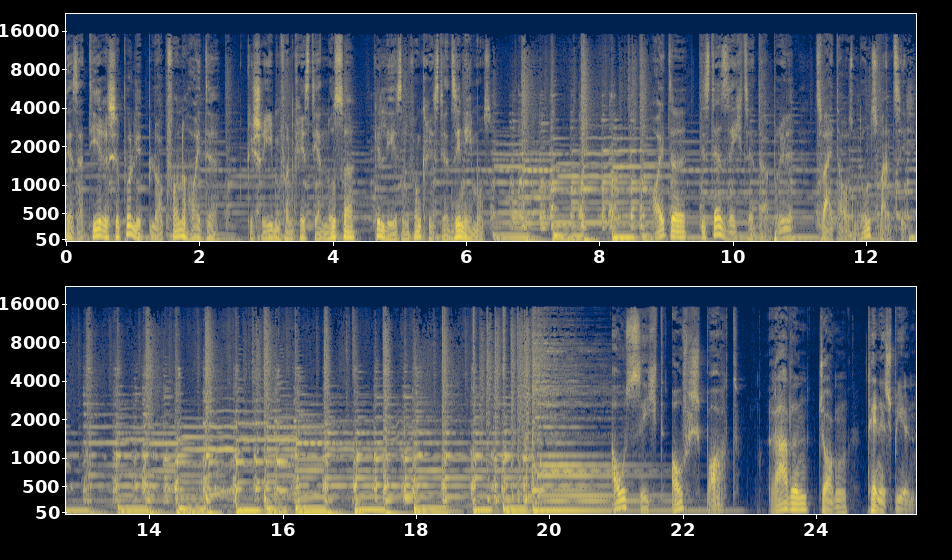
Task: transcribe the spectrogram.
der satirische Politblog von heute. Geschrieben von Christian Nusser, gelesen von Christian Sinemus. Heute ist der 16. April 2020. Aussicht auf Sport. Radeln, Joggen, Tennis spielen.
